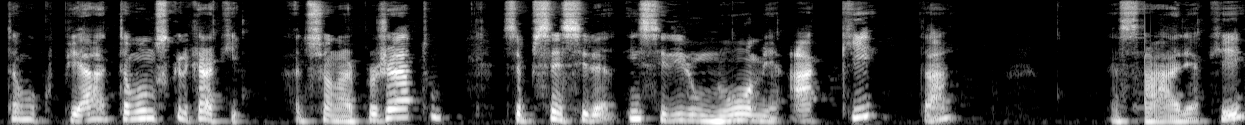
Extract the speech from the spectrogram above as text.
Então, vou copiar. Então, vamos clicar aqui, adicionar projeto. Você precisa inserir um nome aqui, tá? Essa área aqui.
